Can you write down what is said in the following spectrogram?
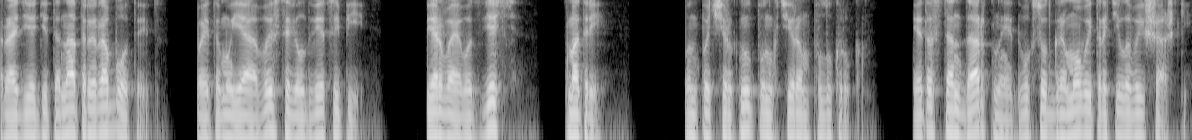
Радиодетонаторы работают. Поэтому я выставил две цепи. Первая вот здесь. Смотри. Он подчеркнул пунктиром полукруг. Это стандартные 200-граммовые тротиловые шашки.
